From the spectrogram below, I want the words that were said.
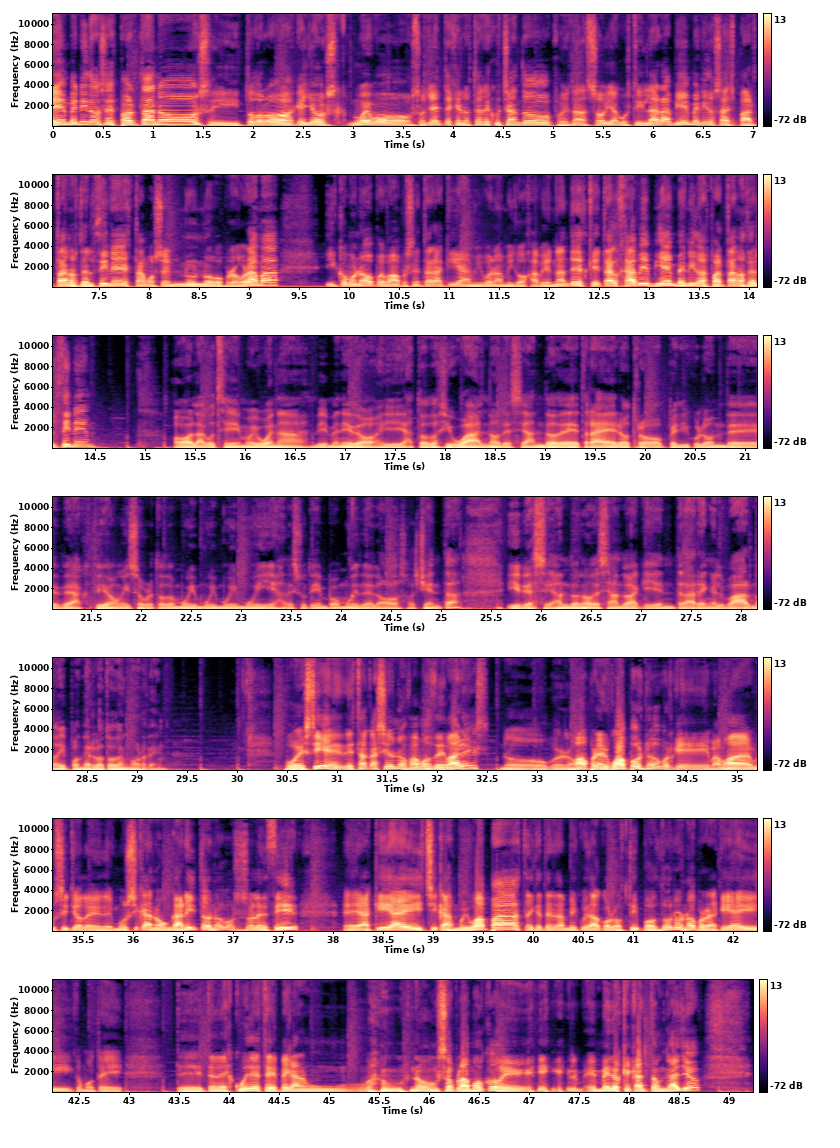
Bienvenidos espartanos y todos aquellos nuevos oyentes que nos estén escuchando, pues nada, soy Agustín Lara, bienvenidos a Espartanos del Cine, estamos en un nuevo programa y como no, pues vamos a presentar aquí a mi buen amigo Javi Hernández. ¿Qué tal Javi? Bienvenido a Espartanos del Cine. Hola Agustín, muy buenas, bienvenidos y a todos igual, ¿no? Deseando de traer otro peliculón de, de, acción y sobre todo muy, muy, muy, muy hija de su tiempo, muy de los 80 y deseando, ¿no? Deseando aquí entrar en el bar, ¿no? Y ponerlo todo en orden. Pues sí, en esta ocasión nos vamos de bares, nos, nos vamos a poner guapos, ¿no? Porque vamos a un sitio de, música, ¿no? Un garito, ¿no? Como se suele decir. Eh, aquí hay chicas muy guapas, hay que tener también cuidado con los tipos duros, ¿no? Porque aquí hay como te, te, descuides, te pegan un, un, un soplamocos en, menos que canta un gallo.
